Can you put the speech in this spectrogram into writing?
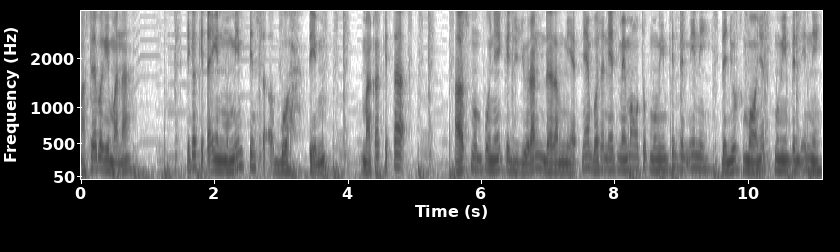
Maksudnya bagaimana? Ketika kita ingin memimpin sebuah tim, maka kita harus mempunyai kejujuran dalam niatnya bahwa niat memang untuk memimpin tim ini dan juga kemauannya untuk memimpin ini.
